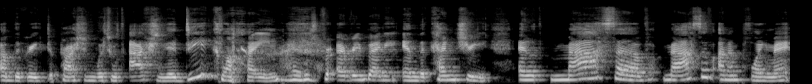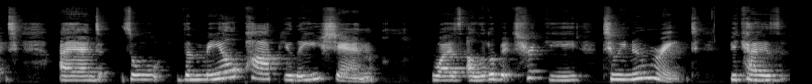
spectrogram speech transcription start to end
of the Great Depression, which was actually a decline right. for everybody in the country, and with massive, massive unemployment. And so the male population was a little bit tricky to enumerate because mm-hmm.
